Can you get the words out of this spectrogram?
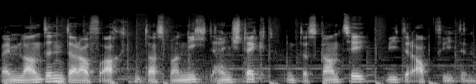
Beim Landen darauf achten, dass man nicht einsteckt und das Ganze wieder abfedern.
